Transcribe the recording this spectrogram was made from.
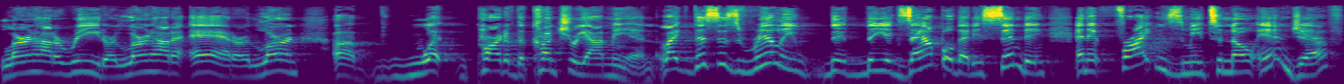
learn how to read or learn how to add or learn uh, what part of the country I'm in? Like this is really the the example that he's sending, and it frightens me to no end, Jeff.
